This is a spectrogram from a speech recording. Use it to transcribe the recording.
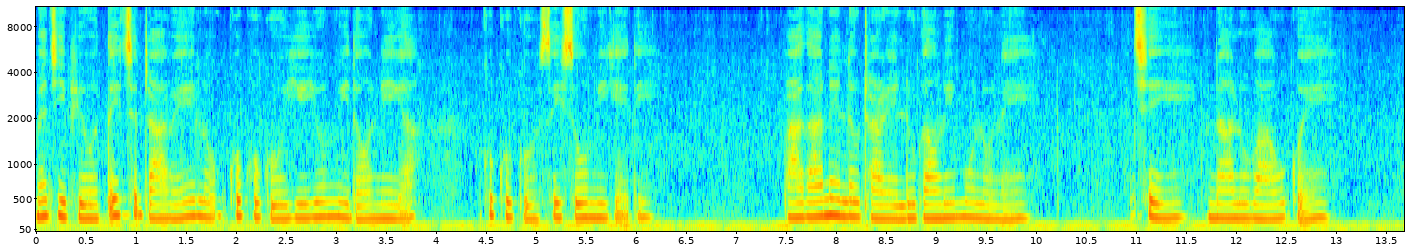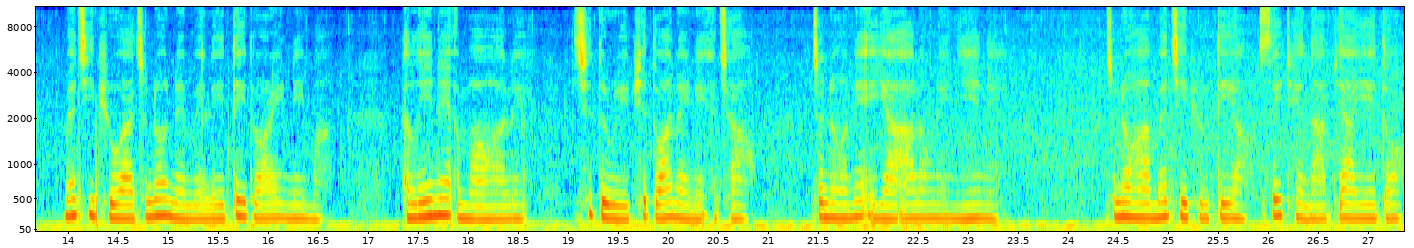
မက်ချီဖြူကိုတိတ်ချစ်တာပဲလို့ကိုကိုကိုရေရွမိသောနေ့ကကိုကိုကိုစိတ်ဆိုးမိခဲ့သည်ဘာသာနဲ့လှုပ်ထားတဲ့လူကောင်လေးမို့လို့လဲအချစ် မနာလိုပါဘူးကွယ်မက်ချီဖြူကကျွန်တော်နာမည်လေးသိသွားတဲ့နေ့မှာအလင်းနဲ့အမောင်ဟာလည်းချစ်သူတွေဖြစ်သွားနိုင်တဲ့အကြောင်းကျွန်တော်နဲ့အရာအလုံးနဲ့ညင်းနေကျွန်တော်ဟာမက်ချီဖြူသိအောင်စိတ်ထင်သာပြရဲတော့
